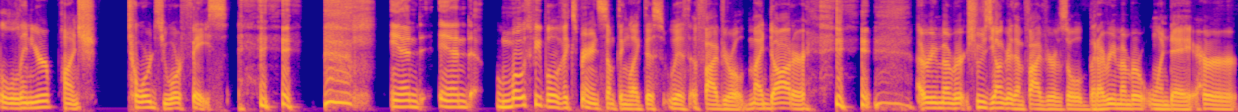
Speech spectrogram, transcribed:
linear punch towards your face. and and most people have experienced something like this with a five year old. My daughter, I remember she was younger than five years old, but I remember one day her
